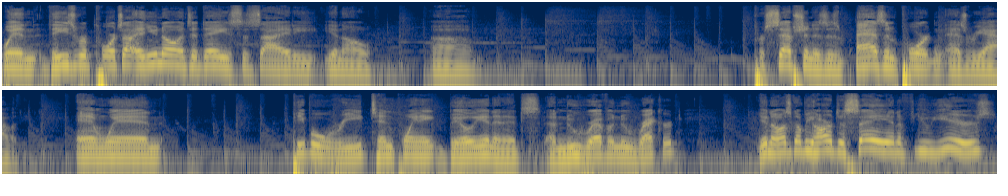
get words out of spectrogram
When these reports out, and you know, in today's society, you know, um, perception is as, as important as reality. And when people read 10.8 billion and it's a new revenue record, you know, it's going to be hard to say in a few years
